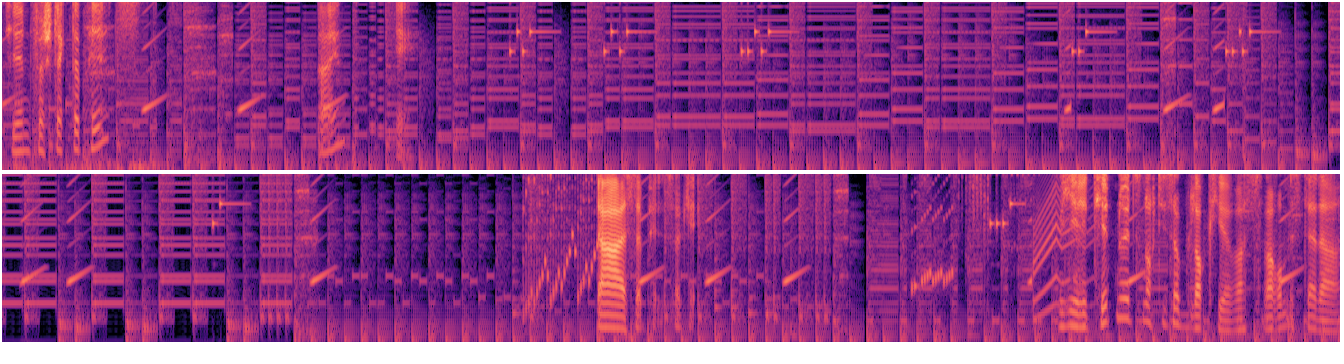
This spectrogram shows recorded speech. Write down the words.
Ist hier ein versteckter Pilz? Nein? Okay. Da ist der Pilz, okay. Mich irritiert nur jetzt noch dieser Block hier. Was? Warum ist der da?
